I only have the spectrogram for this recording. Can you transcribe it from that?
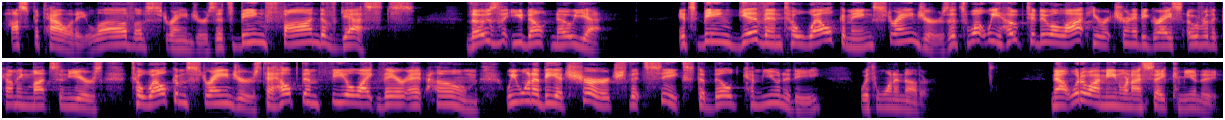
Hospitality, love of strangers. It's being fond of guests, those that you don't know yet. It's being given to welcoming strangers. It's what we hope to do a lot here at Trinity Grace over the coming months and years to welcome strangers, to help them feel like they're at home. We want to be a church that seeks to build community with one another. Now, what do I mean when I say community?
